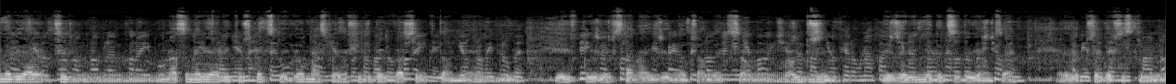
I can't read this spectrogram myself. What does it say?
masyneria, sankcje rozwiążą problem Korei Północnej z zdaniem Seulu. Jest gotowa do kolejnej jądrowej próby. Jej wpływy w Stanach Zjednoczonych są olbrzymie, jeżeli nie decydujące. Przede wszystkim na,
